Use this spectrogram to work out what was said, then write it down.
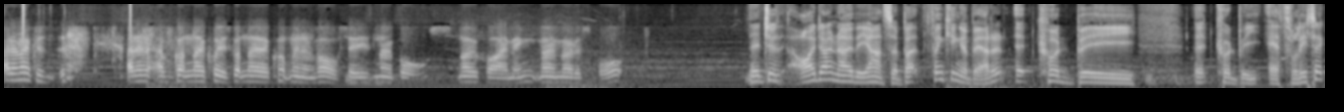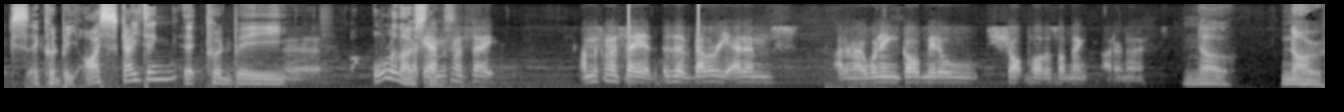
I don't know because I don't. I've got no clue. It's got no equipment involved, so there's no balls, no climbing, no motorsport. It just, I don't know the answer, but thinking about it, it could be, it could be athletics, it could be ice skating, it could be uh, all of those Okay, I'm things. just gonna say. I'm just gonna say it. Is it Valerie Adams? I don't know, winning gold medal shot put or something. I don't know. No. No,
